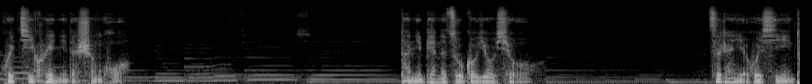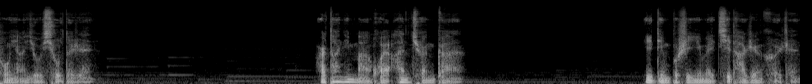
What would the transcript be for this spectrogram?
会击溃你的生活。当你变得足够优秀，自然也会吸引同样优秀的人。而当你满怀安全感，一定不是因为其他任何人，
